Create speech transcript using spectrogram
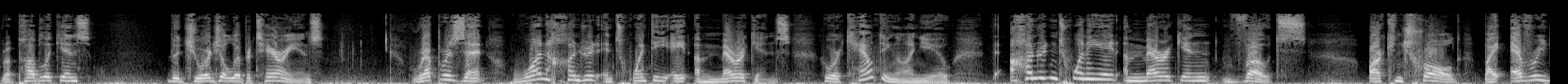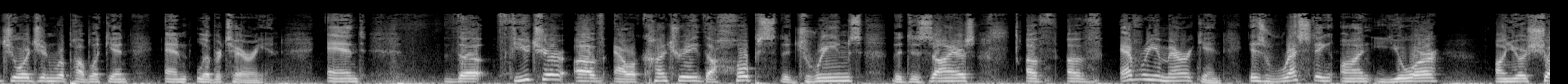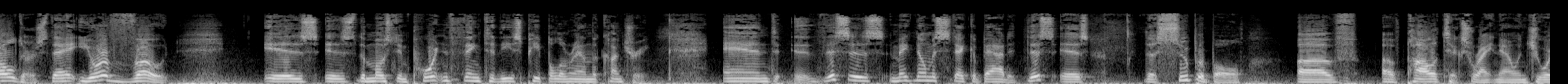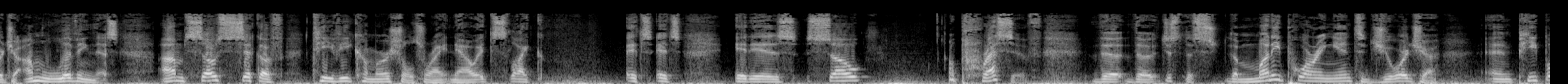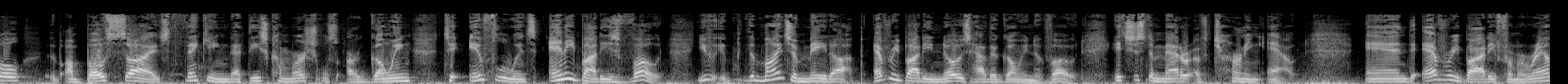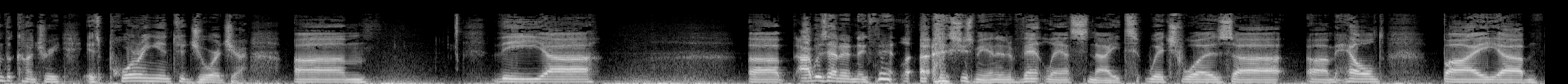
Republicans, the Georgia Libertarians, represent 128 Americans who are counting on you. 128 American votes are controlled by every Georgian Republican and Libertarian. And the future of our country, the hopes, the dreams, the desires of of every American is resting on your on your shoulders. That your vote is is the most important thing to these people around the country. And uh, this is make no mistake about it. This is the Super Bowl of of politics right now in Georgia. I'm living this. I'm so sick of TV commercials right now. It's like it's it's it is so oppressive. The the just the the money pouring into Georgia and people on both sides thinking that these commercials are going to influence anybody's vote. You, the minds are made up. Everybody knows how they're going to vote. It's just a matter of turning out. And everybody from around the country is pouring into Georgia. Um, the uh, uh, I was at an event, uh, excuse me, at an event last night, which was uh, um, held by um,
